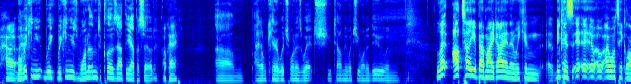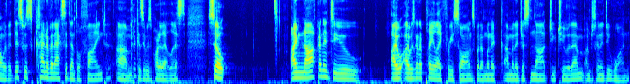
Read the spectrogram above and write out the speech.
how? Well, we can u- we we can use one of them to close out the episode. Okay. Um, I don't care which one is which. You tell me what you want to do, and Let I'll tell you about my guy, and then we can uh, because it, it, it- I won't take long with it. This was kind of an accidental find um, because it was part of that list. So I'm not gonna do. I I was gonna play like three songs, but I'm gonna I'm gonna just not do two of them. I'm just gonna do one.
